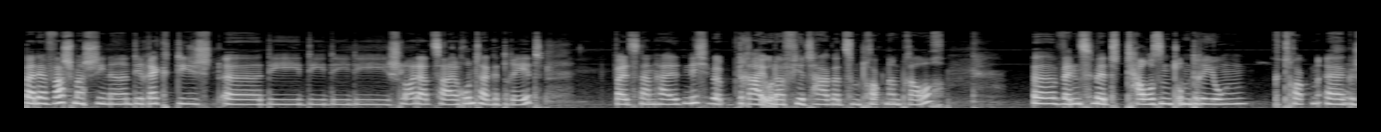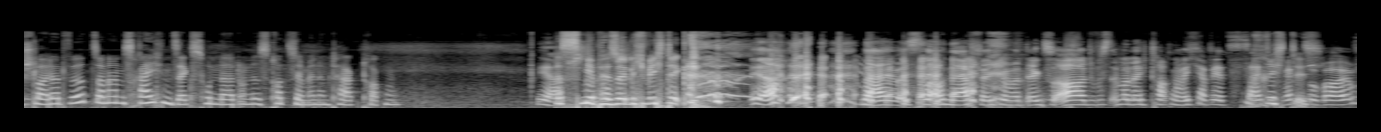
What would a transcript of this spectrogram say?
bei der Waschmaschine direkt die, äh, die, die, die, die Schleuderzahl runtergedreht, weil es dann halt nicht drei oder vier Tage zum Trocknen braucht, äh, wenn es mit 1000 Umdrehungen äh, geschleudert wird, sondern es reichen 600 und ist trotzdem in einem Tag trocken. Ja, das ist stimmt. mir persönlich wichtig. Ja, nein, es ist auch nervig, wenn man denkt so, oh, du bist immer noch nicht trocken, aber ich habe jetzt Zeit, Richtig. dich wegzuräumen.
